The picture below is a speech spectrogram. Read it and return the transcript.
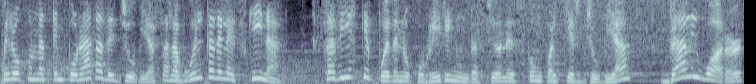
pero con la temporada de lluvias a la vuelta de la esquina, ¿sabías que pueden ocurrir inundaciones con cualquier lluvia? Valley Water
